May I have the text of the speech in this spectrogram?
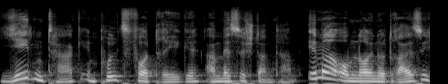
jeden Tag Impulsvorträge am Messestand haben. Immer um 9.30 Uhr,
